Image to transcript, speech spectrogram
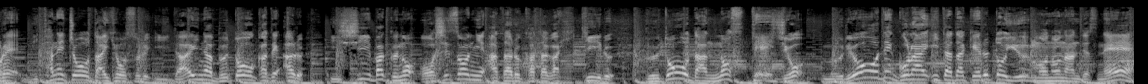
れ、三種町を代表する偉大な舞踏家である石井幕のお子孫にあたる方が率いる武道団のステージを無料でご覧いただけるというものなんですね。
